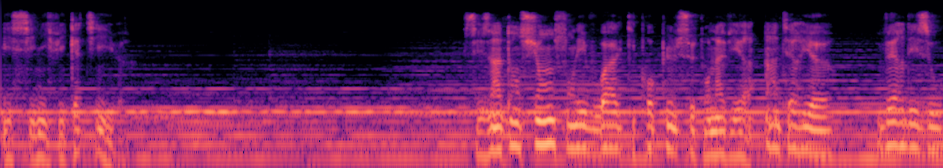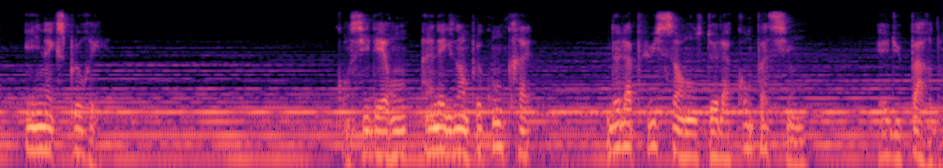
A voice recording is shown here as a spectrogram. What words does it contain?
et significatives. Ces intentions sont les voiles qui propulsent ton navire intérieur vers des eaux inexplorées. Considérons un exemple concret de la puissance de la compassion et du pardon.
